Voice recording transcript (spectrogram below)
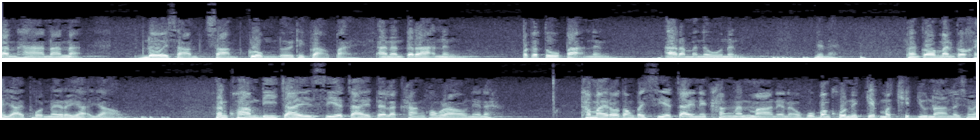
ตัณหานั้นอะ โดยสามสามกลุ่มโดยที่กล่าวไป อนันตระหนึ่ง ปกตูปะหนึ่งอารัมณูหนึ่งเนี่ยนะมันก็มันก็ขยายผลในระยะยาวนั้นความดีใจเสียใจแต่ละครั้งของเราเนี่ยนะทำไมเราต้องไปเสียใจในครั้งนั้นมาเนี่ยนะโอ้โหบางคนนี่เก็บมาคิดอยู่นานเลยใช่ไหม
